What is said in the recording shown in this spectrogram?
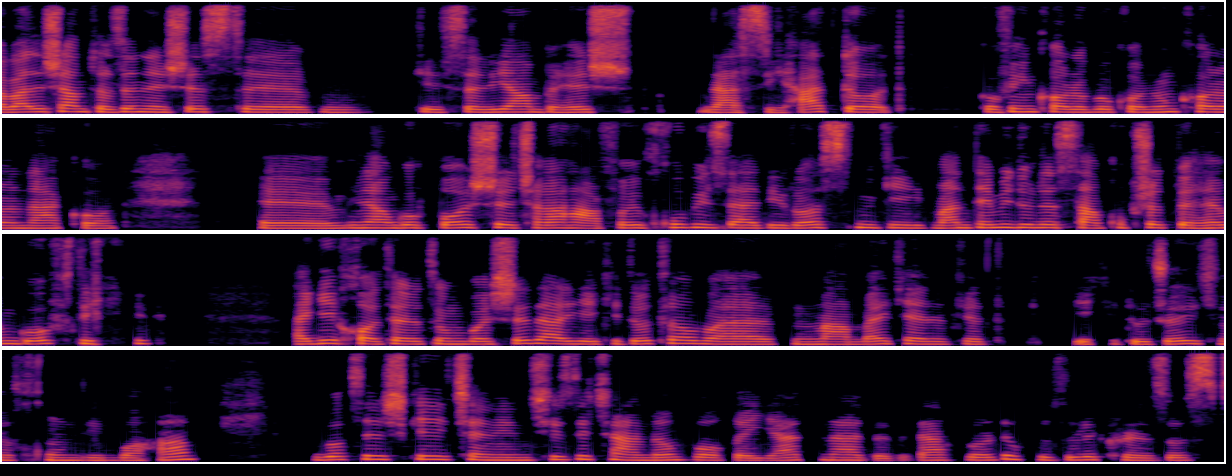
و بعدش هم تازه نشست یه سری هم بهش نصیحت داد. گفت این کارو بکن اون کارو نکن. اینم گفت باشه چقدر حرفای خوبی زدی راست میگی. من نمی‌دونستم خوب شد بهم گفتی. اگه خاطرتون باشه در یکی دو تا که که یکی دو جایی که خوندیم با هم گفتش که چنین چیزی چندان واقعیت نداره. در مورد حضور کرزوس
